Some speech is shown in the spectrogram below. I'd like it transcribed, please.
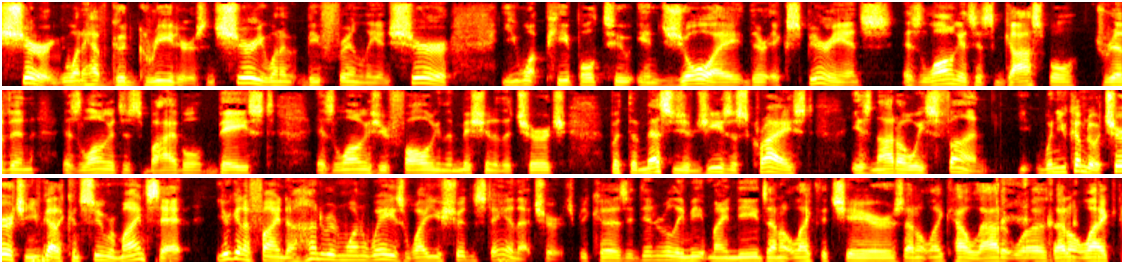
Sure, you want to have good greeters, and sure, you want to be friendly, and sure, you want people to enjoy their experience as long as it's gospel driven, as long as it's Bible based, as long as you're following the mission of the church. But the message of Jesus Christ is not always fun. When you come to a church and you've got a consumer mindset, you're going to find 101 ways why you shouldn't stay in that church because it didn't really meet my needs. I don't like the chairs. I don't like how loud it was. I don't like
